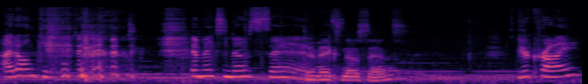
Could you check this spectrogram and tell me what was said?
I don't get it. it makes no sense. It makes no sense. You're crying?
